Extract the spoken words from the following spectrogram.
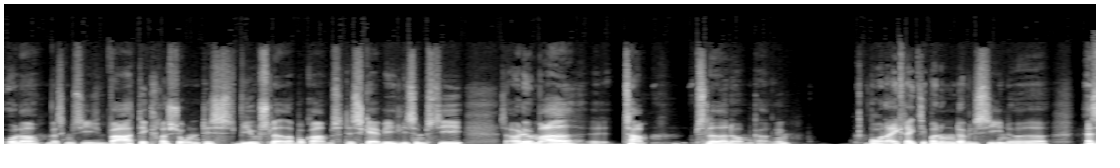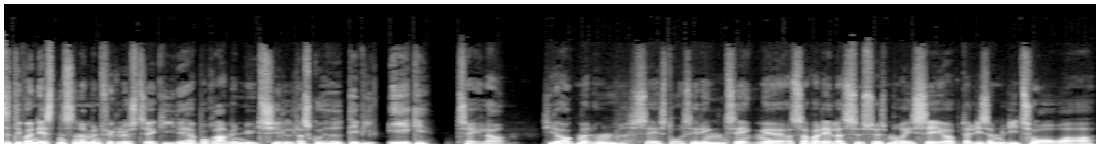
under, hvad skal man sige, varedeklarationen, det vi er jo et sladderprogram, så det skal vi ligesom sige. Så var det jo en meget øh, tam sladrende omgang, ikke? hvor der ikke rigtig var nogen, der ville sige noget. Og, altså, det var næsten sådan, at man fik lyst til at give det her program en ny titel, der skulle hedde Det, vi ikke taler om. Sille Ockmann, hun sagde stort set ingenting, øh, og så var det ellers Søs Marie Seop, der ligesom lige tog over, og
